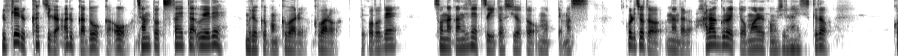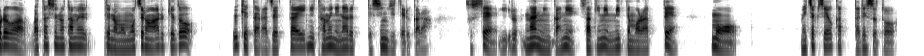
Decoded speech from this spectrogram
受ける価値があるかどうかをちゃんと伝えた上で無料クーポン配る、配ろうってことで、そんな感じでツイートしようと思ってます。これちょっと、なんだろう、腹黒いって思われるかもしれないですけど、これは私のためってのももちろんあるけど、受けたら絶対にためになるって信じてるから、そして何人かに先に見てもらって、もうめちゃくちゃ良かったですと、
